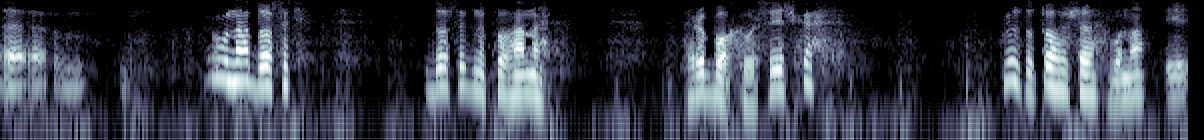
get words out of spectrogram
Е, вона досить, досить непогана грибок лисичка. Плюс до того, що вона і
